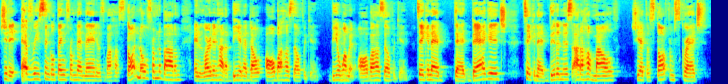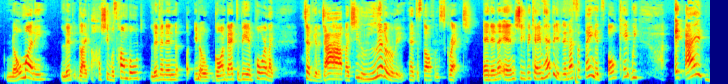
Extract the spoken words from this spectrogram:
She did every single thing from that man. It was about her starting over from the bottom and learning how to be an adult all by herself again. Be a mm-hmm. woman all by herself again. Taking that that baggage, taking that bitterness out of her mouth. She had to start from scratch. No money, live like she was humbled, living in you know, going back to being poor like she had to get a job. Like she mm-hmm. literally had to start from scratch. And in the end, she became happy. And that's the thing. It's okay. We, it, I,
